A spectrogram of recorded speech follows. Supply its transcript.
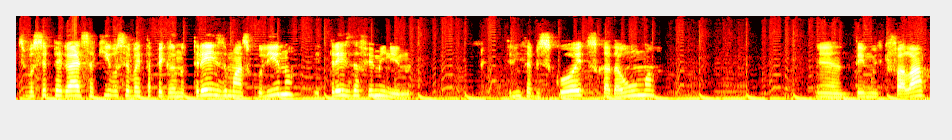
Se você pegar essa aqui, você vai estar tá pegando 3 do masculino e 3 da feminina. 30 biscoitos cada uma. É, não tem muito o que falar.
